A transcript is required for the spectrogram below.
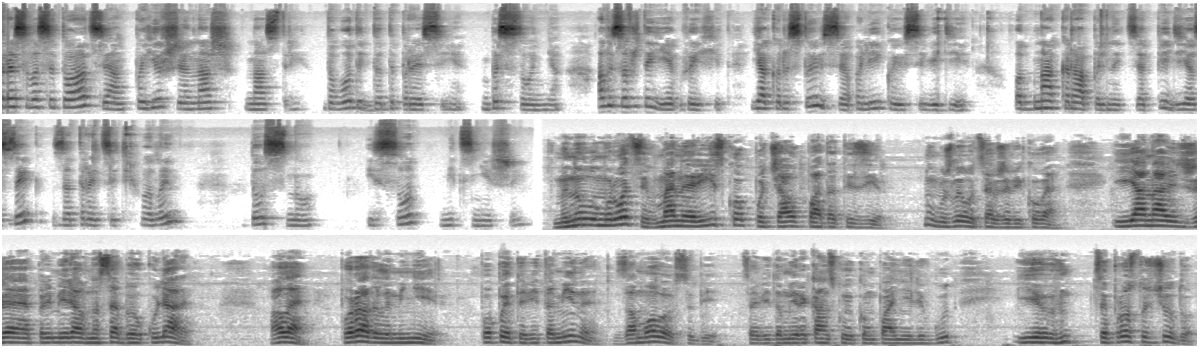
Стресова ситуація погіршує наш настрій, доводить до депресії, безсоння. Але завжди є вихід. Я користуюся олійкою CBD. Одна крапельниця під язик за 30 хвилин до сну. І сон міцніший. В минулому році в мене різко почав падати зір. Ну, можливо, це вже вікове. І я навіть вже приміряв на себе окуляри. Але порадили мені попити вітаміни, замовив собі. Це від американської компанії Livgood. І це просто чудо.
